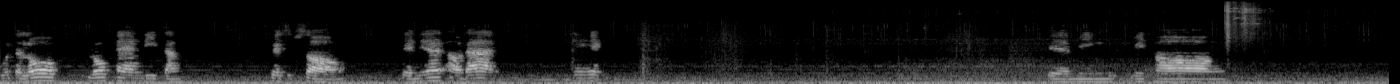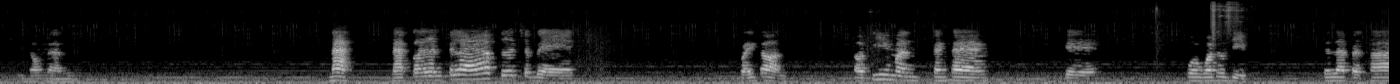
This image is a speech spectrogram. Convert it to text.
ว่าแต่โลกโลกแพงดีจังเบสสิบสองเดี๋ยวนี้เอาได้เอกเดี๋ยวมีมีทองมีนอกนั้นหนักหนักเกินไปแล้วเกินจะแบกไว้ก่อนเอาที่มันแพงๆเคพวกวัตถุดิบเส้นแร่แปรธา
